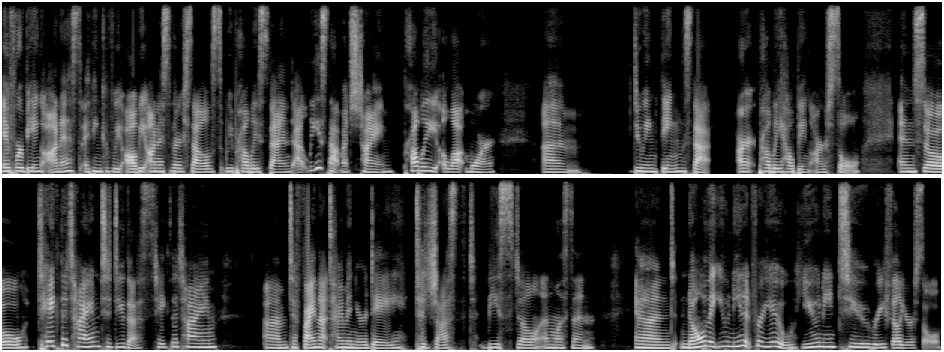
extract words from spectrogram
if we're being honest, I think if we all be honest with ourselves, we probably spend at least that much time, probably a lot more, um, doing things that aren't probably helping our soul. And so take the time to do this. Take the time um, to find that time in your day to just be still and listen and know that you need it for you. You need to refill your soul.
